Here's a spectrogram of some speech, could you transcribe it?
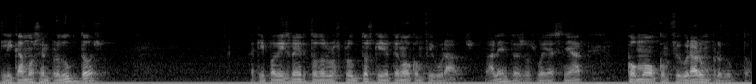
clicamos en productos, aquí podéis ver todos los productos que yo tengo configurados, ¿vale? Entonces os voy a enseñar cómo configurar un producto.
